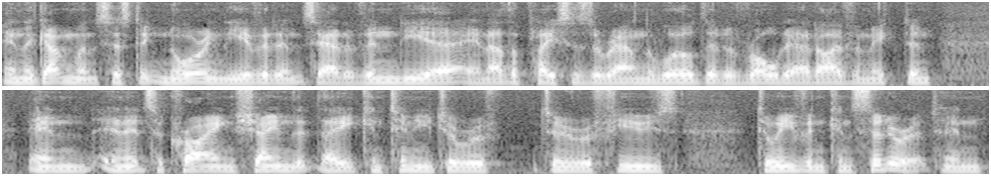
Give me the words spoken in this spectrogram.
and the government's just ignoring the evidence out of India and other places around the world that have rolled out ivermectin, and and it's a crying shame that they continue to to refuse to even consider it. And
